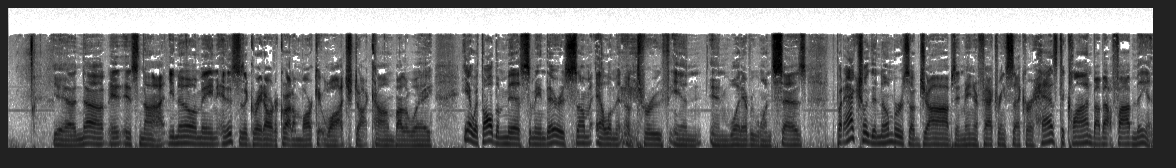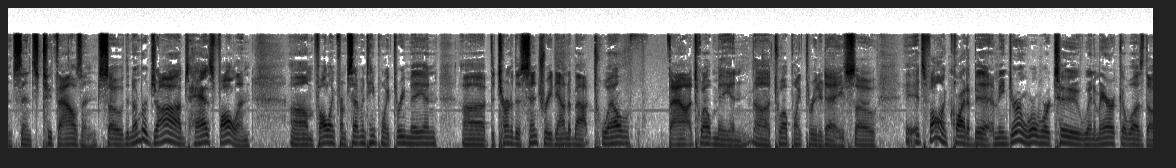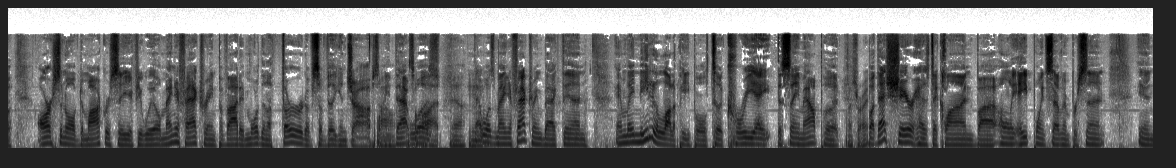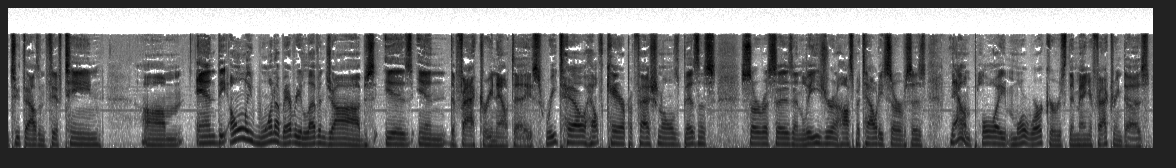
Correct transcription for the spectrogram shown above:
Yeah, no, it, it's not. You know, I mean, and this is a great article out of MarketWatch.com, by the way. Yeah, with all the myths, I mean, there is some element of truth in in what everyone says, but actually, the numbers of jobs in manufacturing sector has declined by about five million since 2000. So the number of jobs has fallen. Um, falling from 17.3 million uh, the turn of the century down to about 12 12 million, uh, 12.3 today. So it's fallen quite a bit. I mean, during World War II, when America was the arsenal of democracy, if you will, manufacturing provided more than a third of civilian jobs. I Wow, mean, that was yeah. that was manufacturing back then, and they needed a lot of people to create the same output. That's right. But that share has declined by only 8.7 percent in 2015. Um, and the only one of every 11 jobs is in the factory nowadays. Retail, healthcare professionals, business services, and leisure and hospitality services now employ more workers than manufacturing does.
